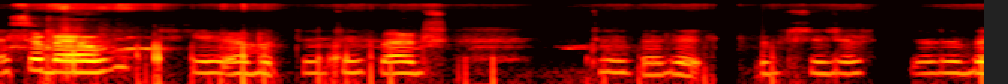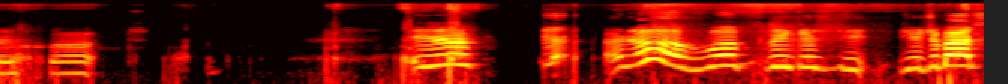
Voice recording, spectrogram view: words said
SML. Yeah, but the fans to the scissors, the big spot. Yeah, yeah, I know one biggest YouTubers.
